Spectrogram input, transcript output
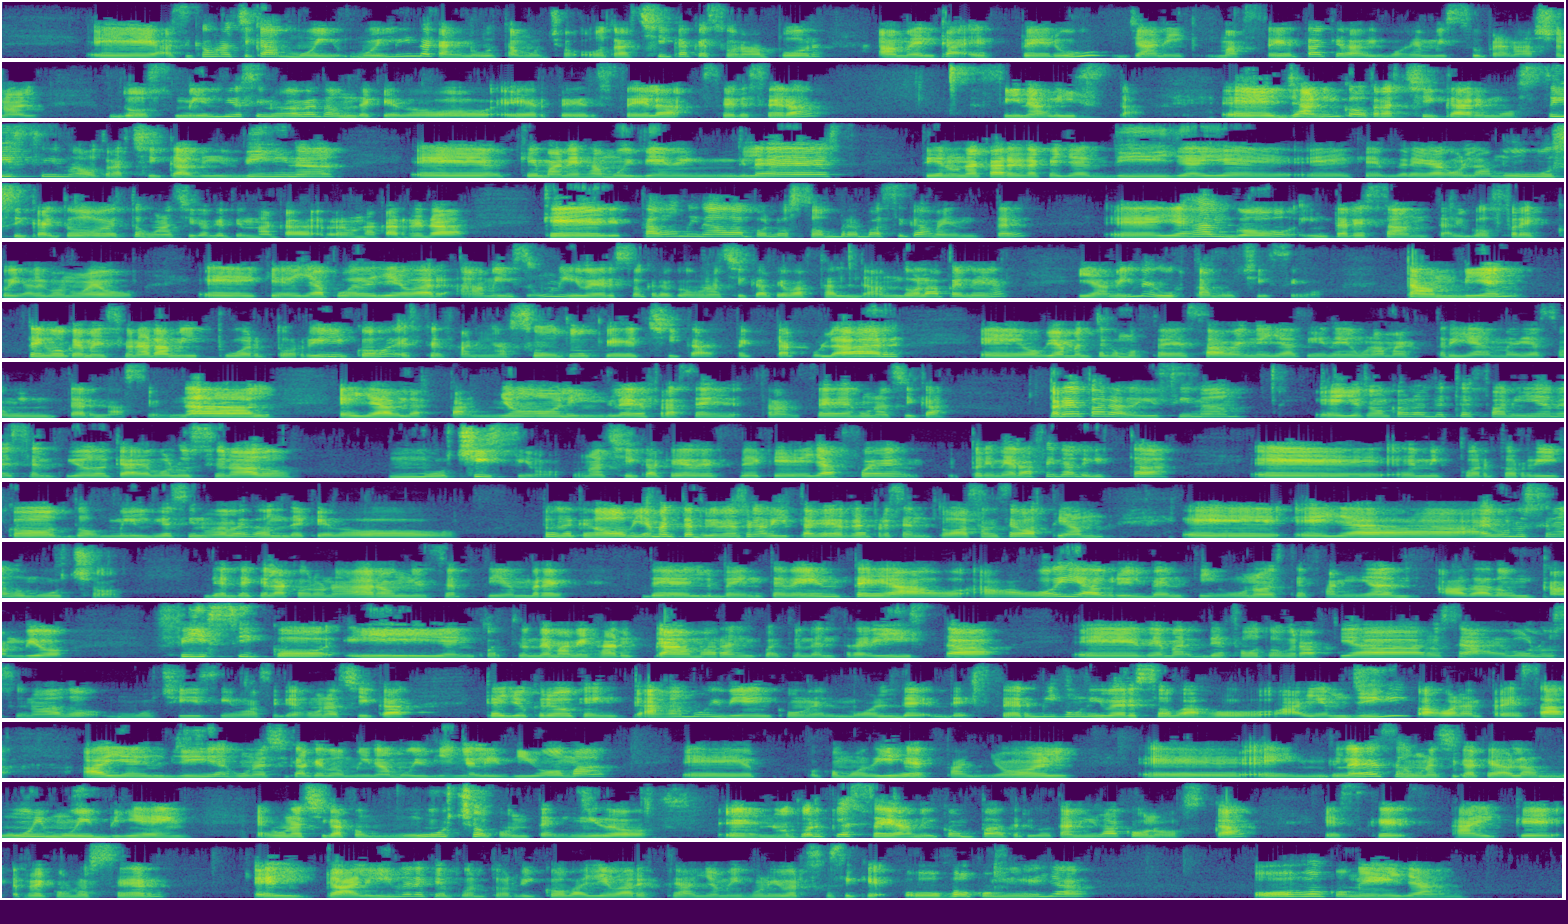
Eh, así que es una chica muy, muy linda que a mí me gusta mucho. Otra chica que suena por América es Perú, Yannick Maceta, que la vimos en Miss Supranational 2019, donde quedó eh, tercera, tercera finalista. Yannick, otra chica hermosísima, otra chica divina, que maneja muy bien inglés, tiene una carrera que ya es DJ, eh, que brega con la música y todo esto. Es una chica que tiene una, carrera que está dominada por los hombres básicamente. y es algo interesante, algo fresco y algo nuevo que ella puede llevar a Miss Universo. Creo que es una chica que va a estar dando la pelea y a mí me gusta muchísimo. También tengo que mencionar a mi Puerto Rico, Estefanía Soto, que es chica espectacular. Eh, obviamente, como ustedes saben, ella tiene una maestría en mediación internacional, ella habla español, inglés, francés, francés una chica preparadísima. Eh, yo tengo que hablar de Estefanía en el sentido de que ha evolucionado muchísimo. Una chica que desde que ella fue primera finalista eh, en Miss Puerto Rico 2019, donde quedó donde quedó obviamente primera finalista que representó a San Sebastián. Ella ha evolucionado mucho desde que la coronaron en septiembre del 2020 a, hoy, abril 21. Estefanía ha dado un cambio físico y en cuestión de manejar cámaras, en cuestión de entrevistas, eh, de, fotografiar, o sea, ha evolucionado muchísimo. Así que es una chica que yo creo que encaja muy bien con el molde de ser Miss Universo bajo IMG, bajo la empresa ING es una chica que domina muy bien el idioma, eh, como dije, español eh, e inglés. Es una chica que habla muy, muy bien. Es una chica con mucho contenido. Eh, no porque sea mi compatriota ni la conozca, es que hay que reconocer el calibre que Puerto Rico va a llevar este año a mis universos. Así que ojo con ella, ojo con ella,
